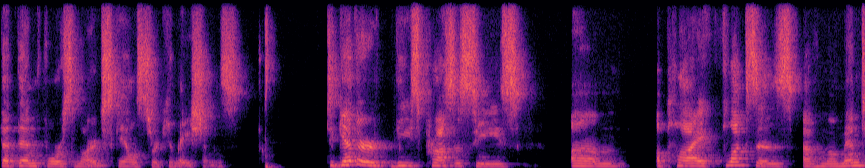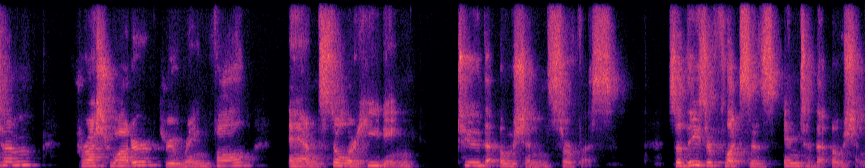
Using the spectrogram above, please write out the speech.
that then force large scale circulations. Together, these processes um, apply fluxes of momentum, fresh water through rainfall, and solar heating to the ocean surface. So these are fluxes into the ocean.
